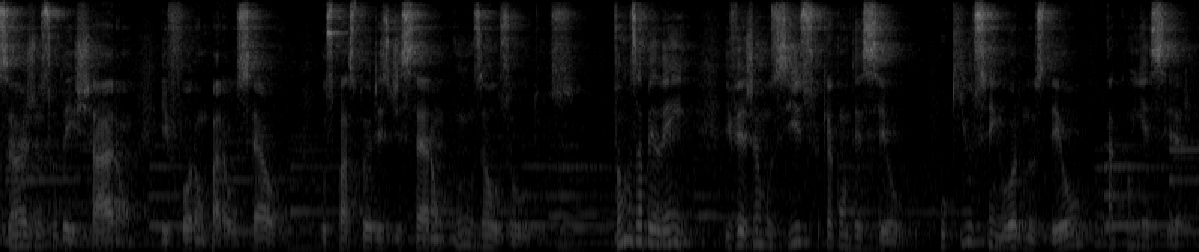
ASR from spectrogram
os anjos o deixaram e foram para o céu, os pastores disseram uns aos outros: Vamos a Belém e vejamos isso que aconteceu, o que o Senhor nos deu a conhecer.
